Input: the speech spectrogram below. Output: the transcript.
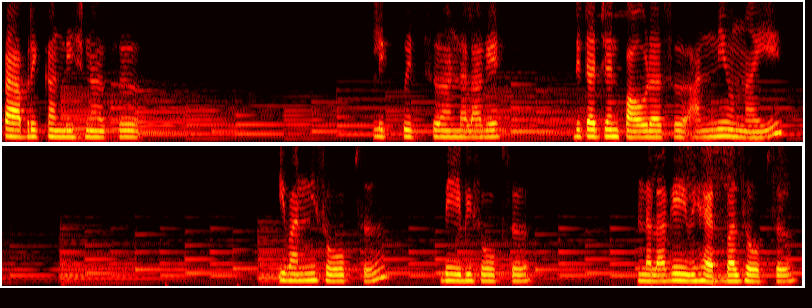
fabric conditioners liquids and అలాగే డిటర్జెంట్ పౌడర్స్ అన్నీ ఉన్నాయి. ఇవన్నీ సోప్స్ బేబీ సోప్స్ అండ్ అలాగే ఇవి హెర్బల్ సోప్స్.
